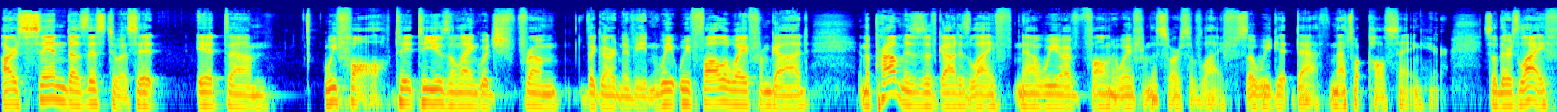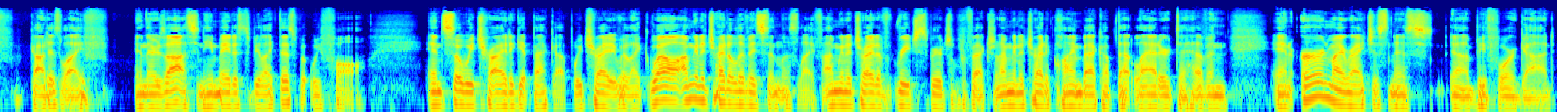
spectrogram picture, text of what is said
Our sin does this to us. It it um, we fall to, to use a language from the Garden of Eden. We we fall away from God, and the problem is, if God is life, now we have fallen away from the source of life, so we get death, and that's what Paul's saying here. So there's life, God is life, and there's us, and He made us to be like this, but we fall. And so we try to get back up. We try, we're like, well, I'm going to try to live a sinless life. I'm going to try to reach spiritual perfection. I'm going to try to climb back up that ladder to heaven and earn my righteousness uh, before God.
